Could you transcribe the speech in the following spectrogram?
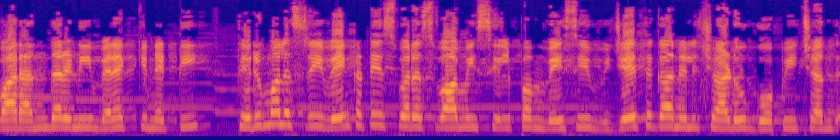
వారందరినీ వెనక్కి నెట్టి తిరుమల శ్రీ వెంకటేశ్వర స్వామి శిల్పం వేసి విజేతగా నిలిచాడు గోపీచంద్.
